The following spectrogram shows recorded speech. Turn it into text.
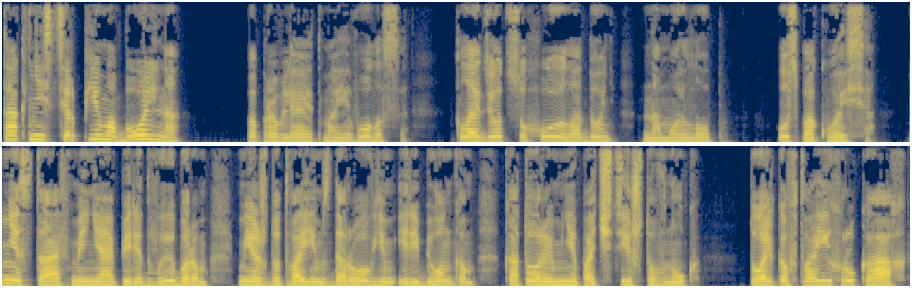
так нестерпимо больно. Поправляет мои волосы, кладет сухую ладонь на мой лоб. Успокойся, не ставь меня перед выбором между твоим здоровьем и ребенком, который мне почти что внук. Только в твоих руках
